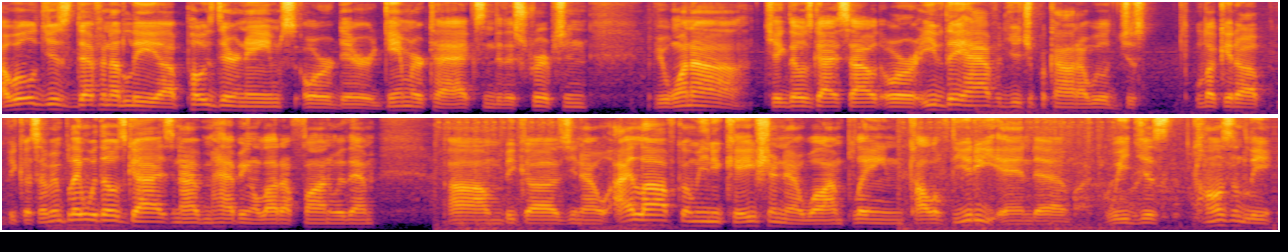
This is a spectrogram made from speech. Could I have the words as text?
I will just definitely uh, post their names or their gamer tags in the description. If you wanna check those guys out, or if they have a YouTube account, I will just look it up because I've been playing with those guys and I've been having a lot of fun with them. Um, because you know I love communication uh, while I'm playing Call of Duty, and uh, we just constantly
